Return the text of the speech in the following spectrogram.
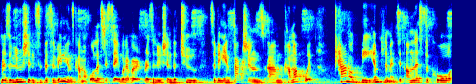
resolutions the civilians come up, or let's just say whatever resolution the two civilian factions um, come up with, cannot be implemented unless the core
